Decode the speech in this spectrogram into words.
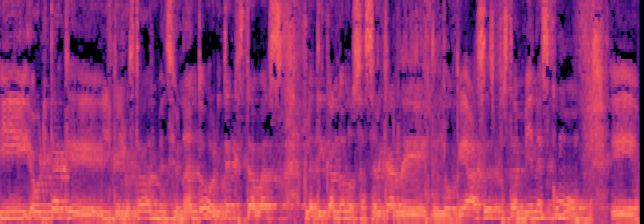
Y ahorita que, que lo estabas mencionando, ahorita que estabas platicándonos acerca de, lo que haces, pues también es como... Eh,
